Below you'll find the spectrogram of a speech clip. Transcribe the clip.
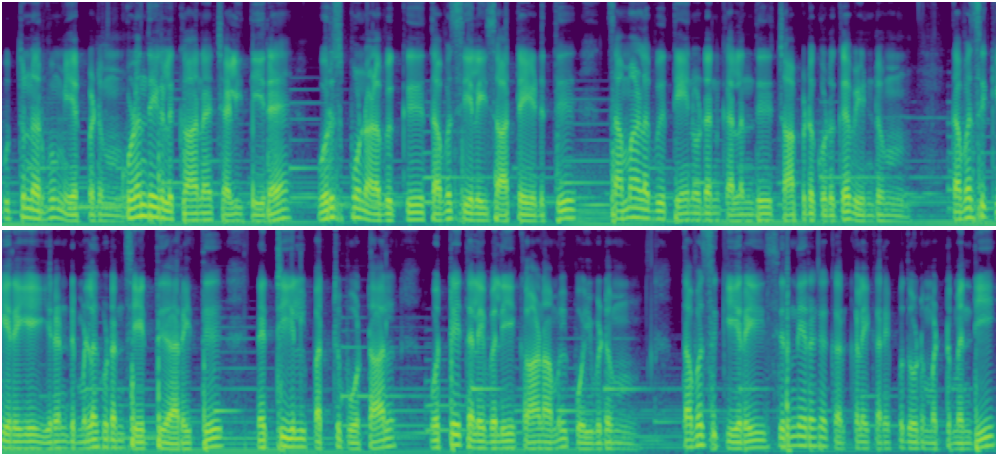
புத்துணர்வும் ஏற்படும். குழந்தைகளுக்கான சளி தீர ஒரு ஸ்பூன் அளவுக்கு தவசு இலை சாற்றை எடுத்து சம அளவு தேனுடன் கலந்து சாப்பிட கொடுக்க வேண்டும். தவசுக்கீரையை இரண்டு மிளகுடன் சேர்த்து அரைத்து நெற்றியில் பற்று போட்டால் ஒற்றை தலைவலி காணாமல் போய்விடும். தவசுக்கீரை சிறுநீரக கற்களை கரைப்பதோடு மட்டுமன்றி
